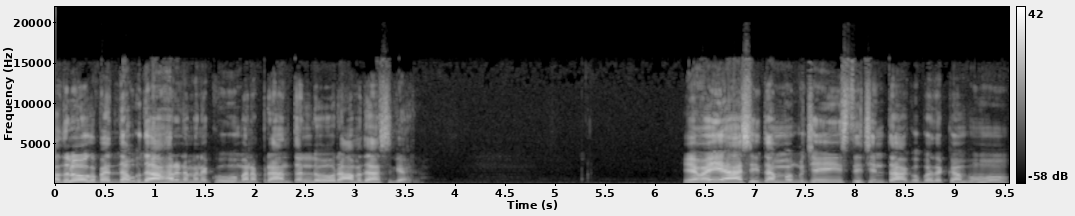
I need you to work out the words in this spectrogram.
అందులో ఒక పెద్ద ఉదాహరణ మనకు మన ప్రాంతంలో రామదాస్ గారు. ఏమయ్యా సీతమ్మకు చేయిస్తే చింతాకు పథకము?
